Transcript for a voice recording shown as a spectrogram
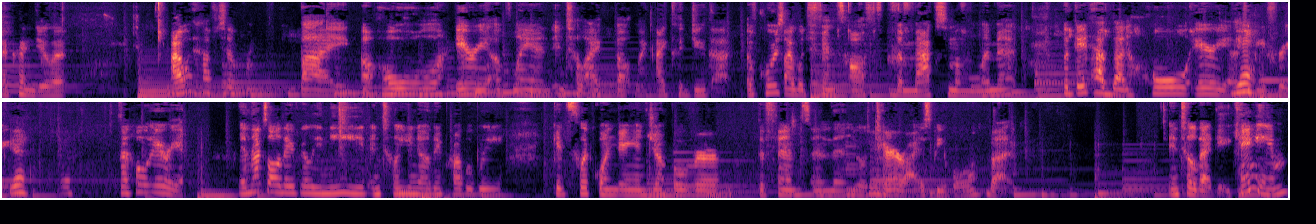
I couldn't do it. I would have to buy a whole area of land until I felt like I could do that. Of course, I would fence off the maximum limit, but they'd have that whole area Yeah, to be free. yeah, yeah. That whole area. And that's all they really need until, you know, they probably get slick one day and jump over the fence and then go terrorize people. But until that day came,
